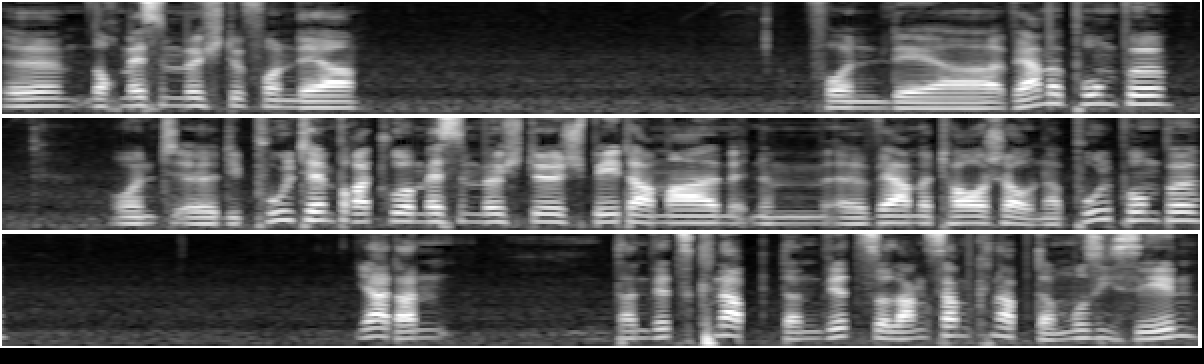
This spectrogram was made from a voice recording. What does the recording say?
äh, noch messen möchte von der von der Wärmepumpe und äh, die Pooltemperatur messen möchte, später mal mit einem äh, Wärmetauscher und einer Poolpumpe, ja, dann, dann wird's knapp. Dann wird's so langsam knapp. Dann muss ich sehen,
